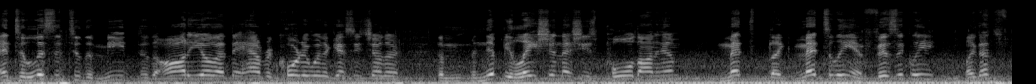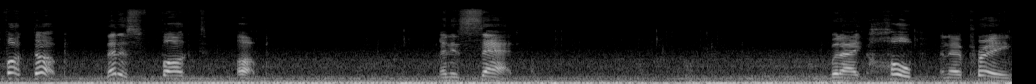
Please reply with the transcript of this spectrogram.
and to listen to the meat, to the audio that they have recorded with against each other, the manipulation that she's pulled on him, met like mentally and physically, like that's fucked up. That is fucked up, and it's sad. But I hope and I pray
